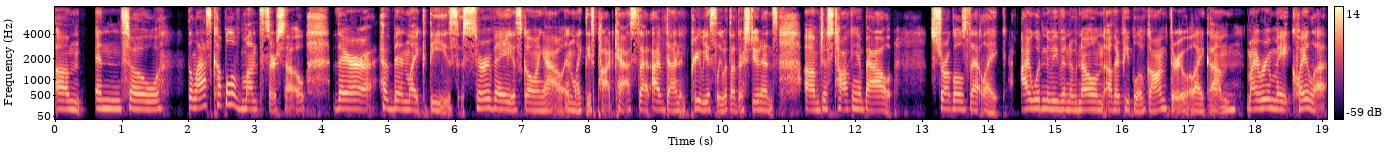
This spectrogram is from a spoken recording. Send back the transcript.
Um, and so the last couple of months or so, there have been like these surveys going out and like these podcasts that I've done previously with other students, um, just talking about struggles that like I wouldn't have even have known other people have gone through. Like um, my roommate Quayla,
